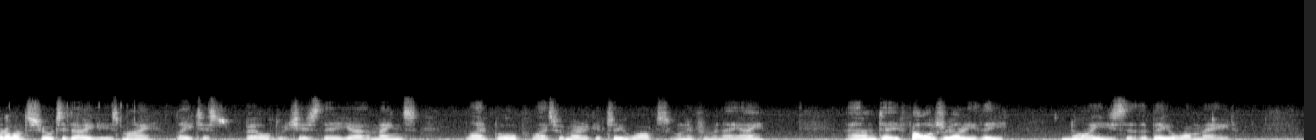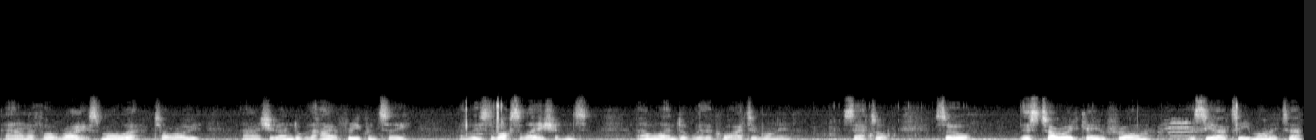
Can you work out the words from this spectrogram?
What I want to show today is my latest build which is the uh, mains light bulb, Lights of America 2 watts running from an AA and uh, it follows really the noise that the bigger one made. And I thought right a smaller toroid and should end up with a higher frequency at least of oscillations and we'll end up with a quieter running setup. So this toroid came from a CRT monitor.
